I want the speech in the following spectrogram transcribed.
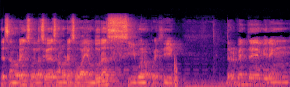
de San Lorenzo, de la ciudad de San Lorenzo, Valle, Honduras. Y bueno, pues sí, de repente, miren,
